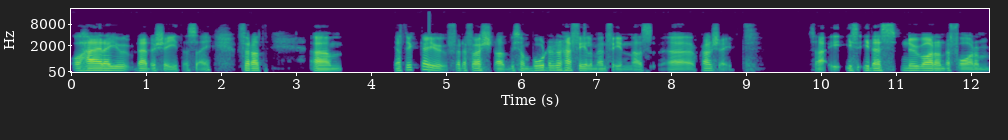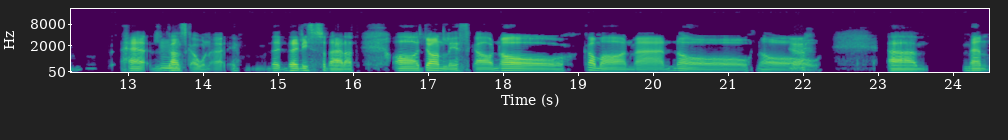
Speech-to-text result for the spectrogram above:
och här är ju där det skiter sig. För att um, jag tycker ju för det första att liksom, borde den här filmen finnas uh, kanske inte så här, i, i dess nuvarande form här, mm. ganska onödig. Det, det är lite sådär att oh, John Lithgow, no, come on man, no, no. Yeah. Um, men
